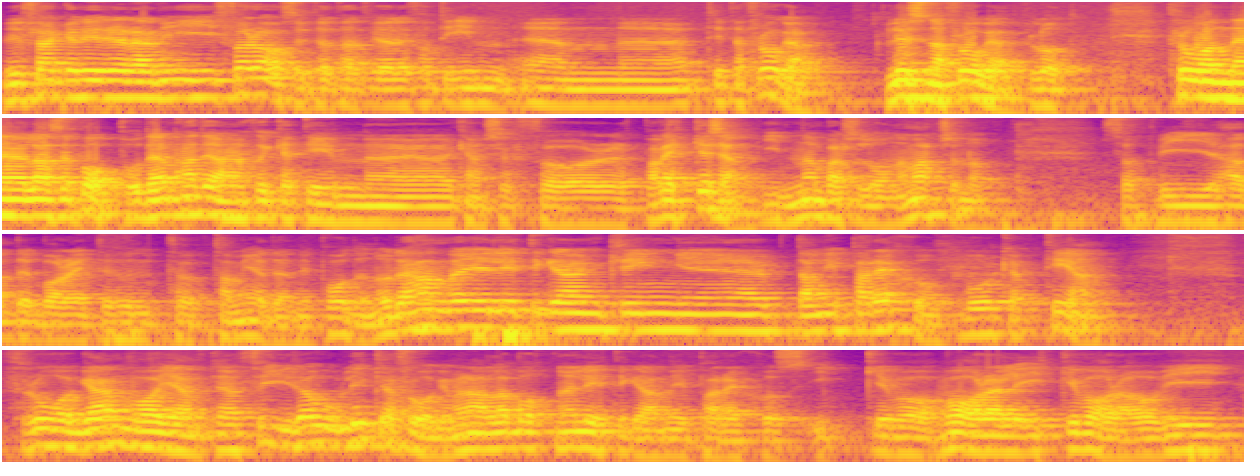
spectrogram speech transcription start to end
Vi flaggade ju redan i förra avsnittet att vi hade fått in en eh, tittarfråga. Lyssnarfråga, förlåt. Från eh, Lasse Pop och den hade han skickat in eh, kanske för ett par veckor sedan innan Barcelona-matchen då. Så att vi hade bara inte hunnit ta med den i podden. Och det handlar ju lite grann kring Dani Parejo, vår kapten. Frågan var egentligen fyra olika frågor men alla bottnar lite grann i Parejos icke vara eller icke vara. Och vi,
